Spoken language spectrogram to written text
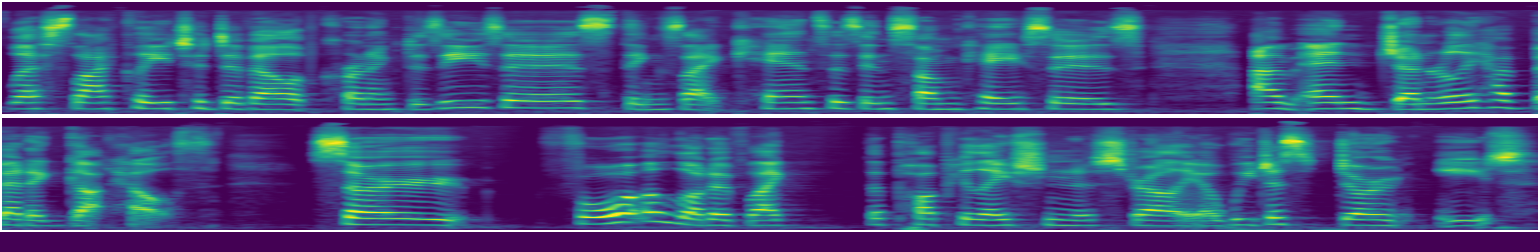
less likely to develop chronic diseases, things like cancers in some cases, um, and generally have better gut health. So, for a lot of like the population in Australia, we just don't eat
